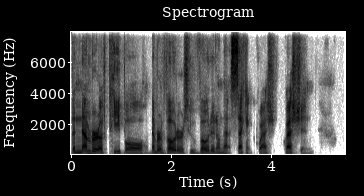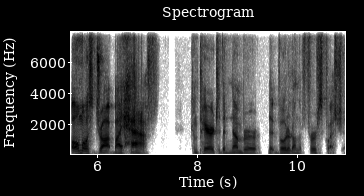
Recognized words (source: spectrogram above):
the number of people, number of voters who voted on that second question, question almost dropped by half compared to the number that voted on the first question.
